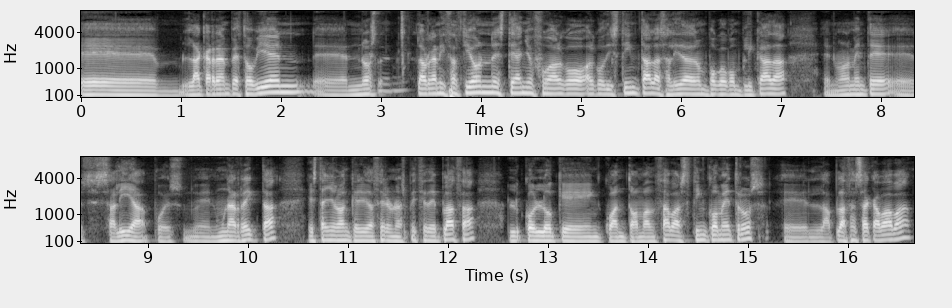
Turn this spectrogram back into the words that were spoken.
Eh, la carrera empezó bien, eh, la organización este año fue algo, algo distinta, la salida era un poco complicada, normalmente salía pues en una recta, este año lo han querido hacer en una especie de plaza, con lo que en cuanto avanzabas 5 metros, la plaza se acababa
